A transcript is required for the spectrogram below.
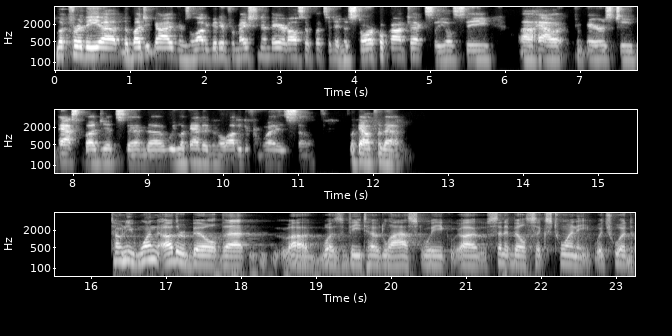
look for the uh, the budget guide. There's a lot of good information in there. It also puts it in historical context, so you'll see uh, how it compares to past budgets, and uh, we look at it in a lot of different ways. So look out for that. Tony, one other bill that uh, was vetoed last week, uh, Senate Bill 620, which would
